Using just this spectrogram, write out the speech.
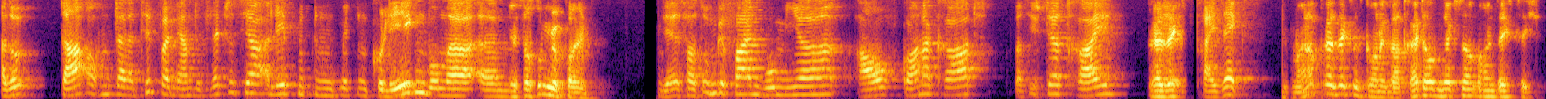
Also da auch ein kleiner Tipp, weil wir haben das letztes Jahr erlebt mit einem, mit einem Kollegen, wo wir... Ähm, der ist fast umgefallen. Der ist fast umgefallen, wo mir auf Gornergrad, was ist der, 3... 3,6. 3,6. Ich meine, 3,6 ist Gornergrad, 3669.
